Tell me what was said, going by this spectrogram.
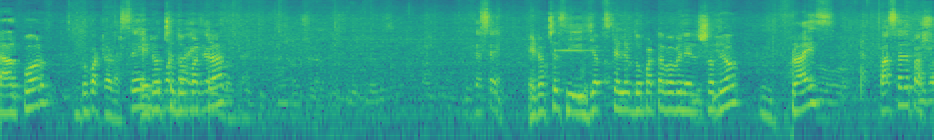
তারপর দোপাট্টাটা সেম এটা হচ্ছে দোপাট্টা। ঠিক আছে? এটা হচ্ছে হিজাব স্টাইলের দোপাট্টা পাবেন এর সাথেও। প্রাইস পাঁচ হাজার পাঁচশো।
